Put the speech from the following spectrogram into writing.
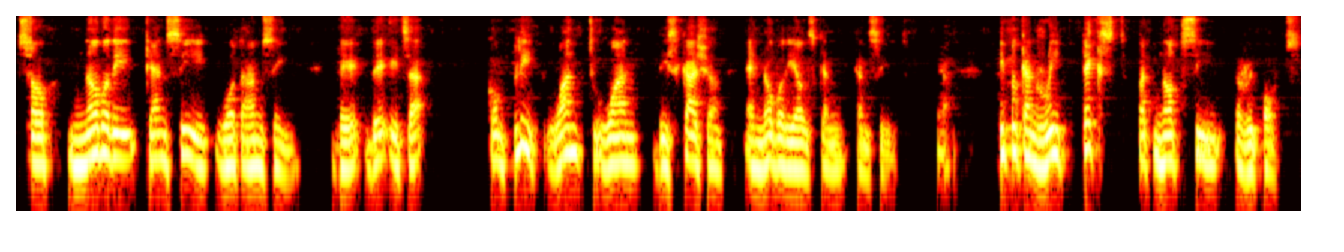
So nobody can see what I'm seeing. It's a complete one-to-one discussion, and nobody else can can see it. Yeah, people can read text but not see reports.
